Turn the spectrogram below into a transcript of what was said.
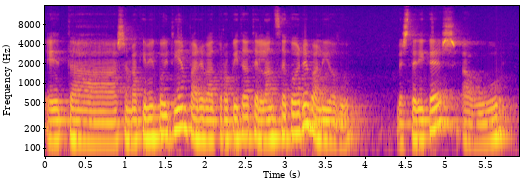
eta zenbaki bikoitien pare bat propietate lantzeko ere balio du. Besterik ez, agur.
